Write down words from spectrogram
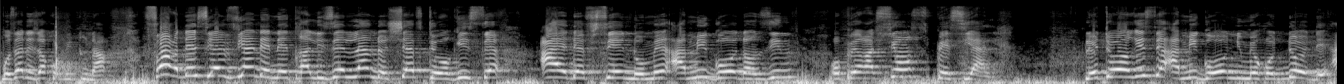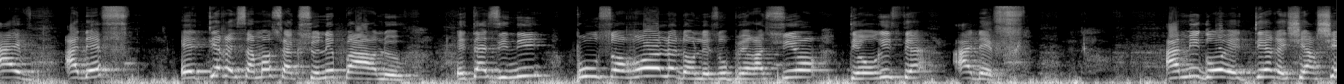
Boza déjà komituna fardc vient de neutraliser l'un des chefs terroristes ADFC nommé Amigo dans une opération spéciale. Le terroriste Amigo numéro 2 de ADF était récemment sanctionné par les États-Unis pour son rôle dans les opérations terroristes ADF. Amigo était recherché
